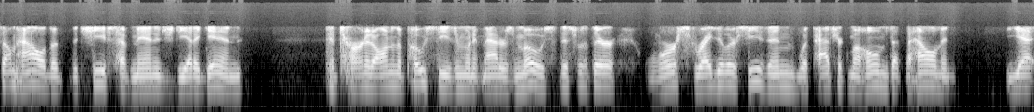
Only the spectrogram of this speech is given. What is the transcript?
somehow the, the Chiefs have managed yet again to turn it on in the postseason when it matters most. This was their worst regular season with Patrick Mahomes at the helm, and yet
